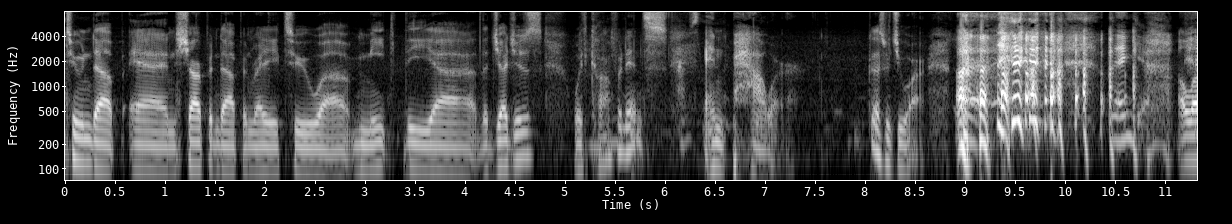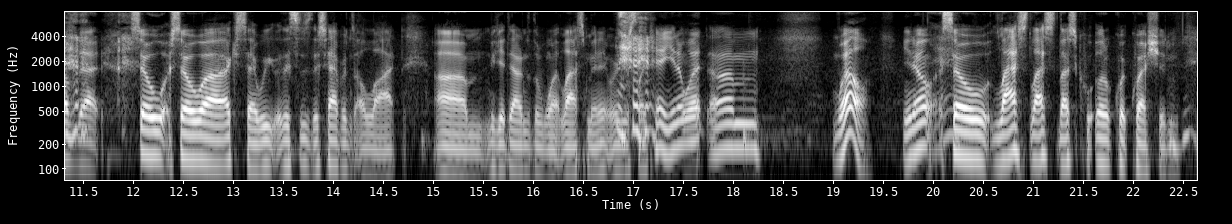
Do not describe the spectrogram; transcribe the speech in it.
tuned up and sharpened up and ready to uh, meet the uh, the judges with confidence and power. That's what you are. Thank you. I love that. So, so uh, like I said, we this is this happens a lot. Um, we get down to the one, last minute. We're just like, hey, you know what? Um, well, you know. So last, last, last qu- little quick question. Mm-hmm.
